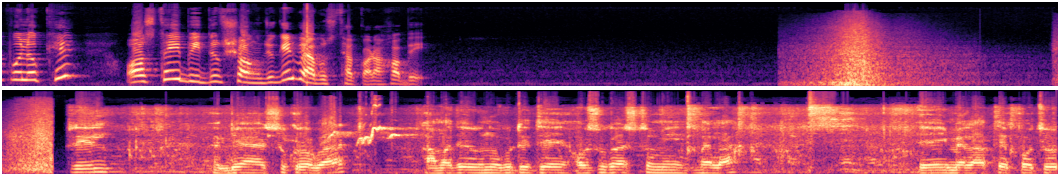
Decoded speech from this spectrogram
উপলক্ষে অস্থায়ী বিদ্যুৎ সংযোগের ব্যবস্থা করা হবে। এপ্রিল শুক্রবার, আমাদের অনুকুটিতে অশোকাষ্টমী মেলা। এই মেলাতে প্রচুর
